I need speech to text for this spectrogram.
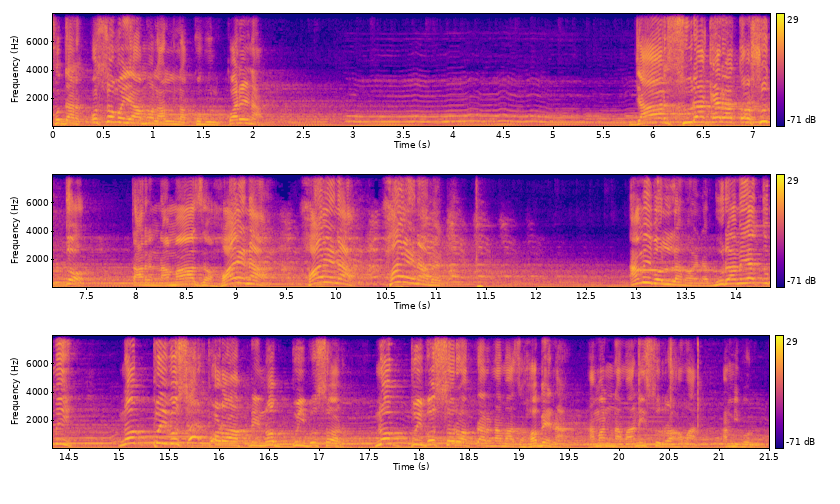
খোদার কসময় আমল আল্লাহ কবুল করে না। যার সুরা কেরাত অশুদ্ধ, তার নামাজ হয় না হয় না হয় না বেটা। আমি বললাম হয় না। বুড়া মিয়া, তুমি নব্বই বছর পড়ো, আপনি নব্বই বছর নব্বই বছর আপনার নামাজ হবে না। আমার নাম আনিসুর রহমান, আমি বললাম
